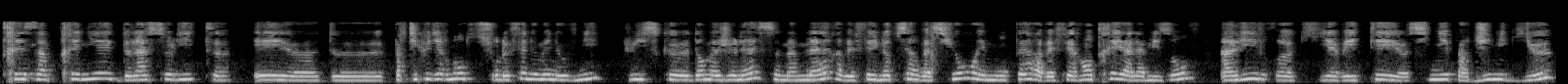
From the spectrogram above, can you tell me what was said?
très imprégnée de l'insolite et euh, de particulièrement sur le phénomène ovni, puisque dans ma jeunesse, ma mère avait fait une observation et mon père avait fait rentrer à la maison un livre qui avait été euh, signé par Jimmy Guilleux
